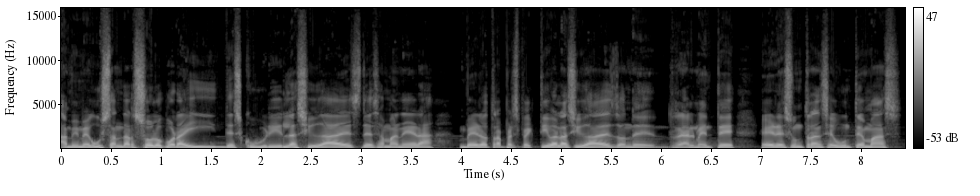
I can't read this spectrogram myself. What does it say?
a mí me gusta andar solo por ahí, descubrir las ciudades de esa manera, ver otra perspectiva de las ciudades donde realmente eres un transeúnte más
